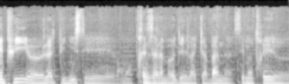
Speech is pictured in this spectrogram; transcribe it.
Et puis euh, l'alpiniste est vraiment très à la mode et la cabane s'est montrée euh,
